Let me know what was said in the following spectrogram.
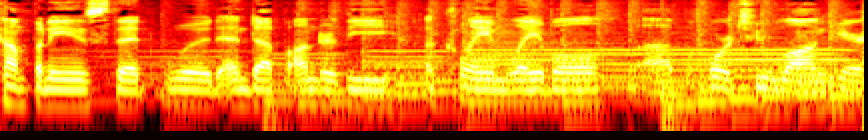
companies that would end up under the Acclaim label uh, before too long here.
